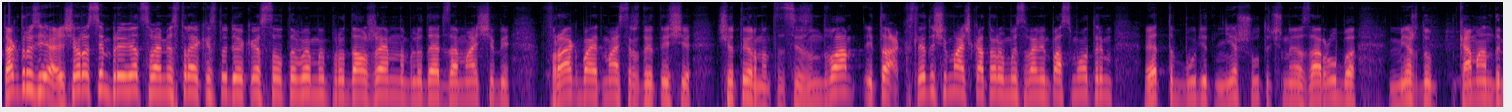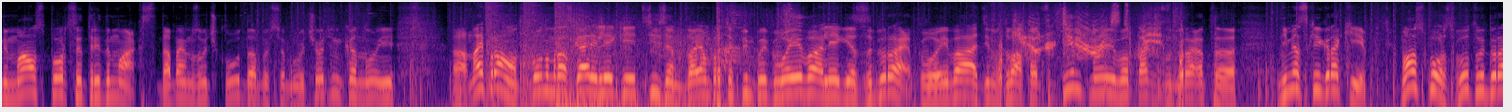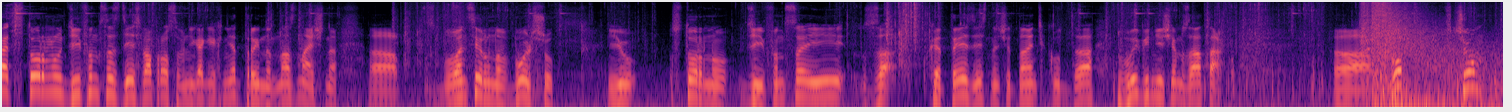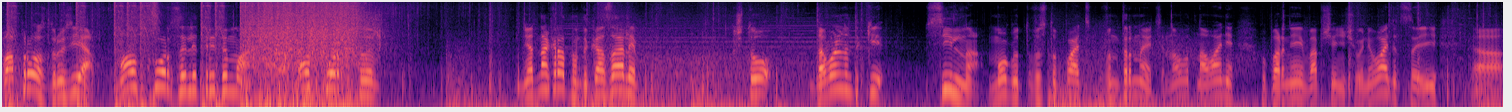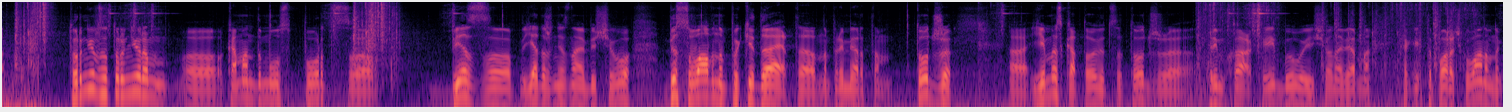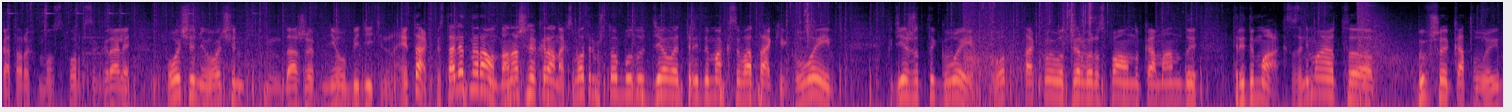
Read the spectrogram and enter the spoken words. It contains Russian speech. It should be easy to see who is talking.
Speaker 1: Так, друзья, еще раз всем привет, с вами Страйк и студия КСЛ ТВ. Мы продолжаем наблюдать за матчами Fragbyte Masters 2014 сезон 2. Итак, следующий матч, который мы с вами посмотрим, это будет не шуточная заруба между командами Mouse Sports и 3D Max. Добавим звучку, дабы все было четенько. Ну и а, Найф раунд в полном разгаре Легия Тизен. Вдвоем против Пимпа и Гвейва. Легия забирает Гвейва. Один в два остается Пимп. Ну и вот также забирают э, немецкие игроки. Mousesports будут выбирать выбирать сторону дефенса. Здесь вопросов никаких нет. Train однозначно э, сбалансировано в большую сторону дефенса. И за КТ здесь начинать куда выгоднее, чем за атаку. А, вот в чем вопрос, друзья. Mousesports или 3DMAX? Mousesports неоднократно доказали, что довольно-таки сильно могут выступать в интернете. Но вот на Ване у парней вообще ничего не ладится. И э, турнир за турниром э, команда Sports э, без, э, я даже не знаю без чего, бесславно покидает, э, например, там тот же EMS готовится, тот же DreamHack. И было еще, наверное, каких-то парочку ванов, на которых Mosport сыграли очень и очень даже неубедительно. Итак, пистолетный раунд на наших экранах. Смотрим, что будут делать 3D Max в атаке. Глейв где же ты, Глейв? Вот такой вот первый респаун у команды 3DMAX. Занимают э, бывшие котлы.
